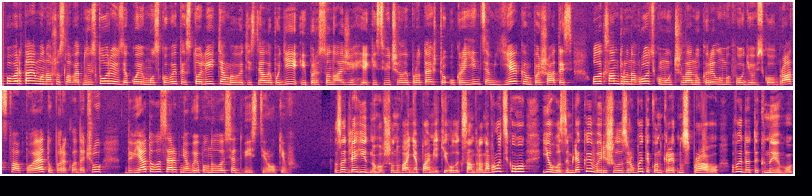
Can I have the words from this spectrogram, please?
повертаємо нашу славетну історію, з якої московити століттями витісняли події і персонажі, які свідчили про те, що українцям є ким пишатись. Олександру Навроцькому, члену Кирило-Мефодіївського братства, поету, перекладачу, 9 серпня виповнилося 200 років. Задля гідного вшанування пам'яті Олександра Навроцького його земляки вирішили зробити конкретну справу видати книгу.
